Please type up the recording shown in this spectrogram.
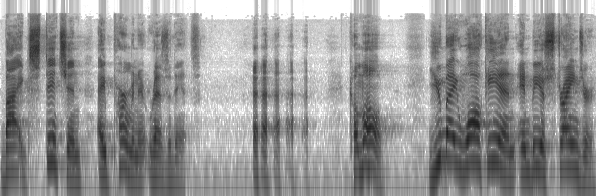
by extension, a permanent residence. Come on. You may walk in and be a stranger,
